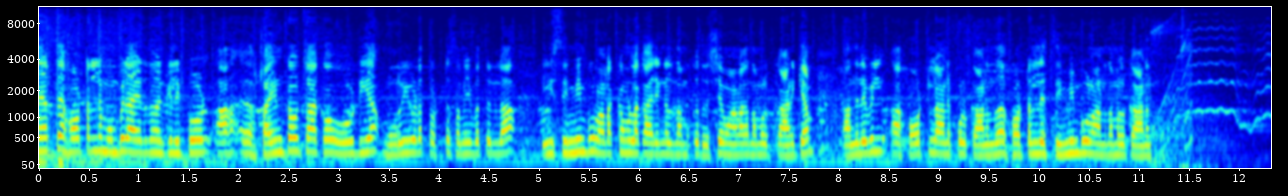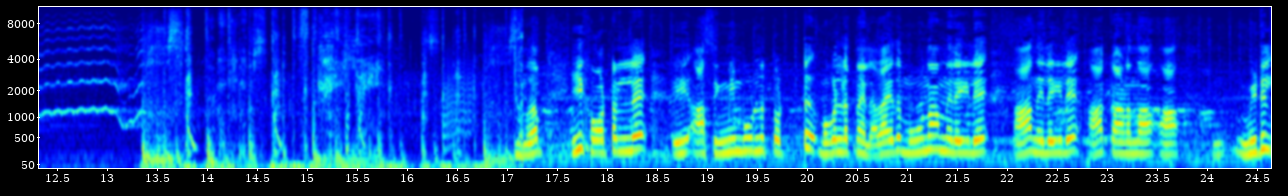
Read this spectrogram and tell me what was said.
നേരത്തെ ഹോട്ടലിന് മുമ്പിലായിരുന്നുവെങ്കിൽ ഇപ്പോൾ ഷൈൻ ടൗൺ ചാക്കോ ഓടിയ മുറിയുടെ തൊട്ട് സമീപത്തുള്ള ഈ സ്വിമ്മിംഗ് പൂൾ അടക്കമുള്ള കാര്യങ്ങൾ നമുക്ക് ദൃശ്യമാണ് നമുക്ക് കാണിക്കാം. നിലവിൽ ആ ഹോട്ടലാണ് ഇപ്പോൾ കാണുന്നത്. ഹോട്ടലിലെ സ്വിമ്മിംഗ് പൂളാണ് നമ്മൾ കാണുന്നത്. ഈ ഹോട്ടലിലെ ഈ ആ സ്വിമ്മിംഗ് പൂളിന് തൊട്ട് മുകളിലെത്തുന്നതിൽ അതായത് മൂന്നാം നിലയിലെ ആ നിലയിലെ ആ കാണുന്ന ആ മിഡിൽ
